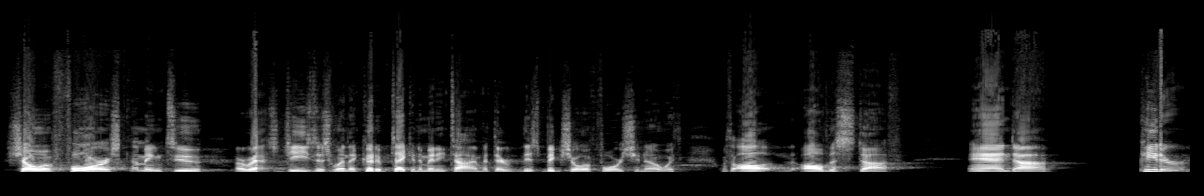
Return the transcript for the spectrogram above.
show of force coming to arrest Jesus when they could have taken him any time, but they're this big show of force, you know, with, with all, all this stuff. And, uh, Peter,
